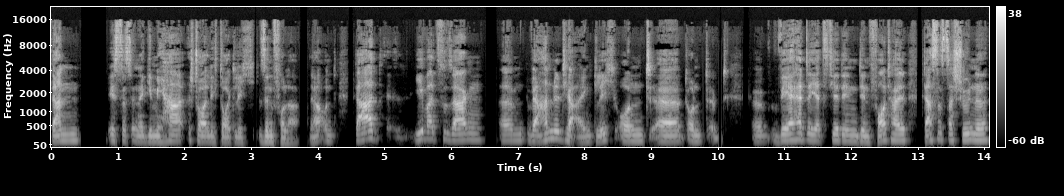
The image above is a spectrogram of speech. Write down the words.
dann ist das in der GmbH steuerlich deutlich sinnvoller. Ja, und da jeweils zu sagen, ähm, wer handelt hier eigentlich und, äh, und äh, wer hätte jetzt hier den, den Vorteil, das ist das Schöne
